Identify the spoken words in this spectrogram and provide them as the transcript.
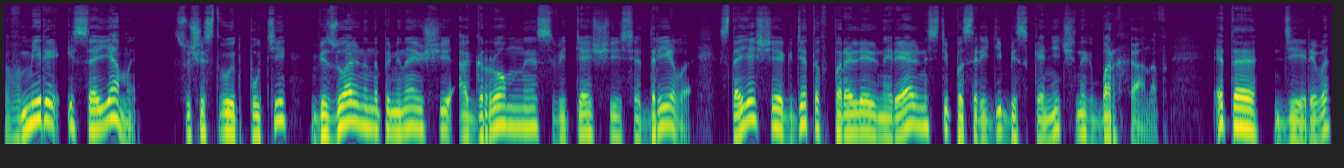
В мире Исаямы Существуют пути, визуально напоминающие огромное светящееся древо, стоящее где-то в параллельной реальности посреди бесконечных барханов. Это дерево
